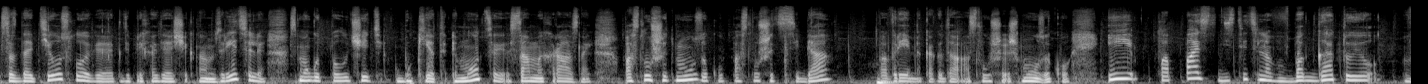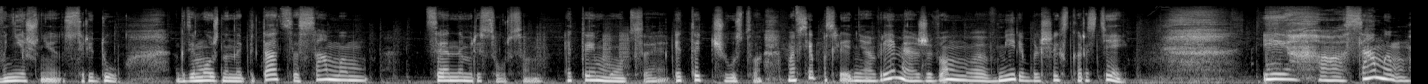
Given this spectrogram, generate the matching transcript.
создать те условия, где приходящие к нам зрители смогут получить букет эмоций самых разных, послушать музыку, послушать себя во время, когда слушаешь музыку, и попасть действительно в богатую внешнюю среду, где можно напитаться самым ценным ресурсом. Это эмоции, это чувства. Мы все последнее время живем э, в мире больших скоростей. И а, самым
